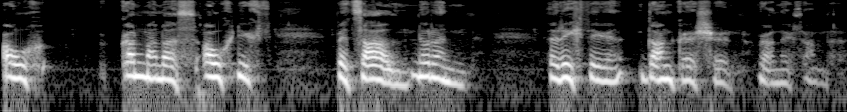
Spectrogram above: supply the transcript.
auch kann man das auch nicht bezahlen, nur ein richtigen Dankeschön, gar nichts anderes.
